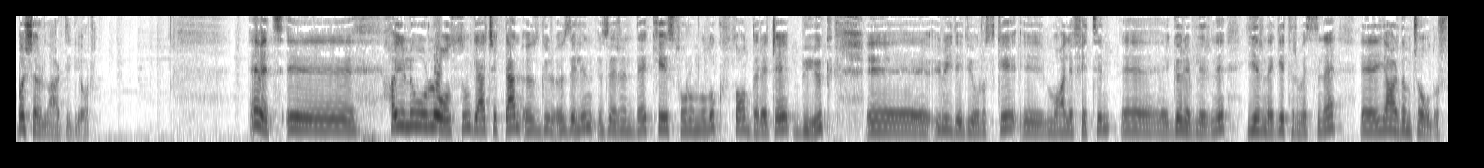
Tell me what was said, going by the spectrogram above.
Başarılar diliyorum. Evet, e, hayırlı uğurlu olsun. Gerçekten Özgür Özel'in üzerindeki sorumluluk son derece büyük. E, ümit ediyoruz ki e, muhalefetin e, görevlerini yerine getirmesine e, yardımcı olur.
